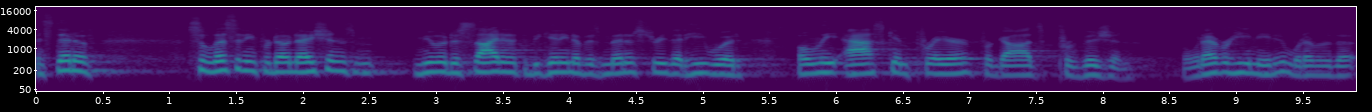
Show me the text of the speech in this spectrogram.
Instead of soliciting for donations, Mueller decided at the beginning of his ministry that he would only ask in prayer for God's provision, whatever he needed, whatever the,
